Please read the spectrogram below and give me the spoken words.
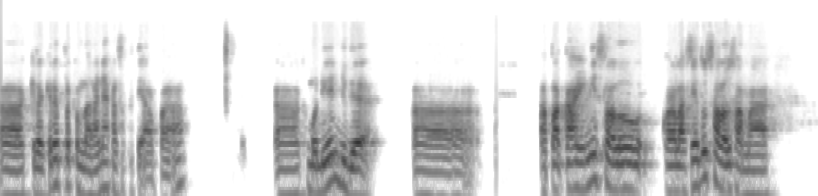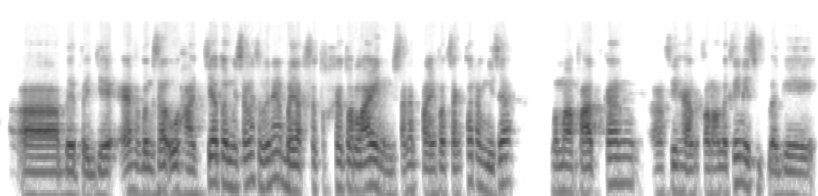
uh, kira-kira perkembangannya akan seperti apa? Uh, kemudian juga uh, apakah ini selalu korelasinya itu selalu sama uh, BPJS atau misalnya UHC atau misalnya sebenarnya banyak sektor-sektor lain, misalnya private sector yang bisa memanfaatkan uh, si health economics ini sebagai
